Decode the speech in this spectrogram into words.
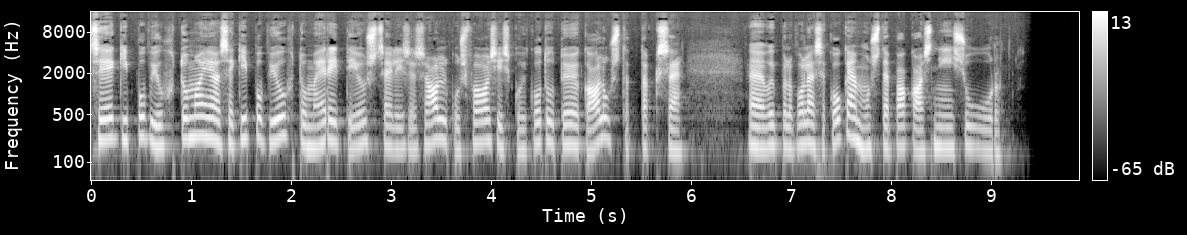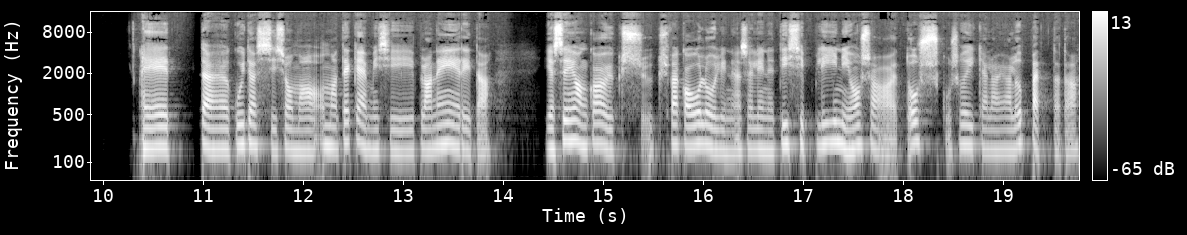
see kipub juhtuma ja see kipub juhtuma eriti just sellises algusfaasis, kui kodutööga alustatakse. Äh, võib-olla pole see kogemuste pagas nii suur. et äh, kuidas siis oma, oma tegemisi planeerida ja see on ka üks, üks väga oluline selline distsipliini osa, et oskus õigel ajal õpetada.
